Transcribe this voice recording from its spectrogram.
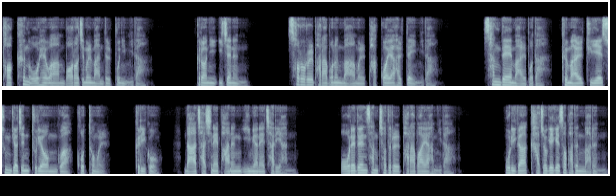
더 큰 오해와 멀어짐을 만들 뿐입니다. 그러니 이제는 서로를 바라보는 마음을 바꿔야 할 때입니다. 상대의 말보다 그 말 뒤에 숨겨진 두려움과 고통을 그리고 나 자신의 반응 이면에 자리한 오래된 상처들을 바라봐야 합니다. 우리가 가족에게서 받은 말은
